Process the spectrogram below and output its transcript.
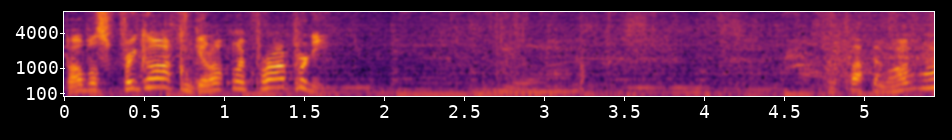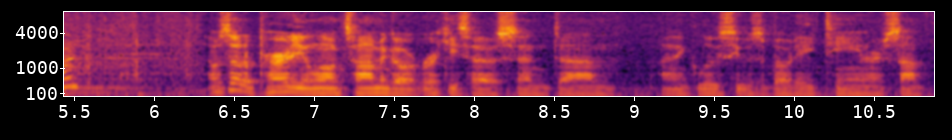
Bubbles, freak off and get off my property. You fucking want one? I was at a party a long time ago at Ricky's house, and um, I think Lucy was about 18 or something.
